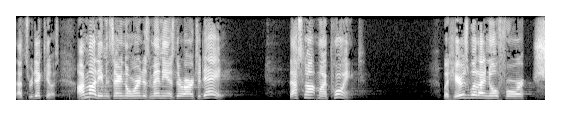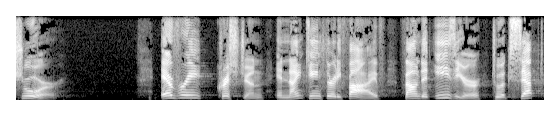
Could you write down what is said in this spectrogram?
That's ridiculous. I'm not even saying there weren't as many as there are today. That's not my point. But here's what I know for sure every Christian in 1935 found it easier to accept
